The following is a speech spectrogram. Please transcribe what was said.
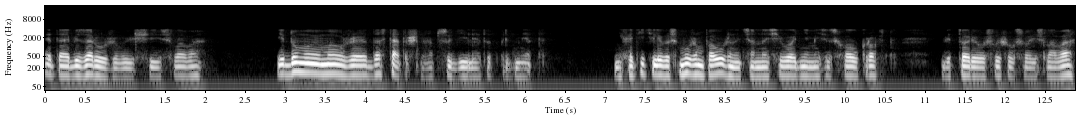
Это обезоруживающие слова — и думаю, мы уже достаточно обсудили этот предмет. Не хотите ли вы с мужем поужинать со мной сегодня, миссис Холкрофт? Виктория услышал свои слова,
